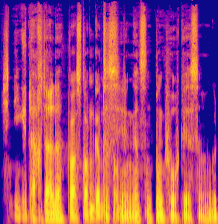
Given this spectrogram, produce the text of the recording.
Ich nie gedacht, Alter, war es doch ein ganzer dass Punkt. hier einen ganzen Punkt hochgehst. Aber gut.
